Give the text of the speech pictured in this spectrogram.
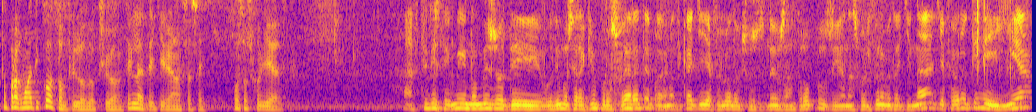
το πραγματικό των φιλοδοξιών. Τι λέτε, κύριε Αναστασάκη, πώ το σχολιάζετε. Αυτή τη στιγμή νομίζω ότι ο Δήμος Ηρακλείου προσφέρεται πραγματικά και για φιλόδοξους νέους ανθρώπους για να ασχοληθούν με τα κοινά και θεωρώ ότι είναι υγεία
